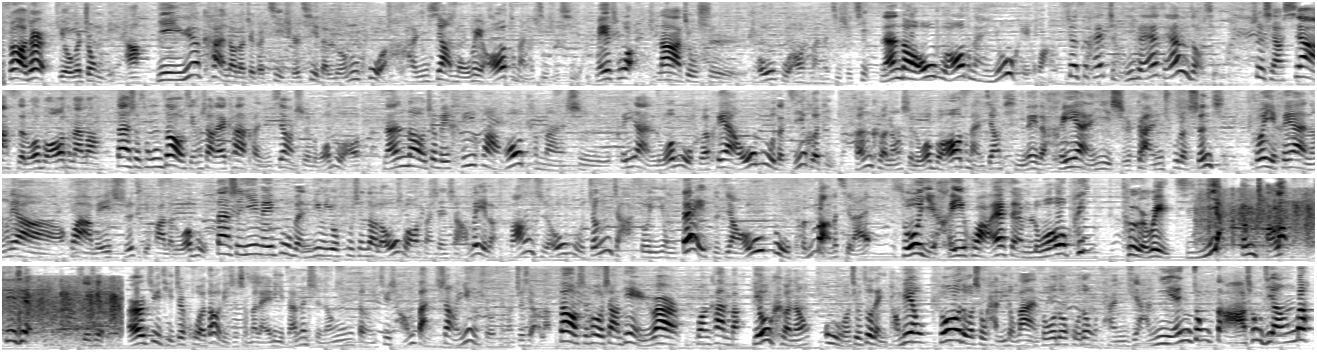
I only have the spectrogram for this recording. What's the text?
说到这儿，有个重点啊，隐约看到的这个计时器的轮廓很像某位奥特曼的计时器，没错，那就是欧布奥特曼的计时器。难道欧布奥特曼又黑化了？这次还整一个 SM 造型，是想吓死罗布奥特曼吗？但是从造型上来看，很像是罗布奥特曼。难道这位黑化奥特曼是黑暗罗布和黑暗欧布的集合体？很可能是罗布奥特曼将体内的黑暗意识赶出了身体，所以黑暗能量化为实体化的罗布，但是因为不稳定又附身到。了欧布奥特曼身上，为了防止欧布挣扎，所以用袋子将欧布捆绑了起来。所以黑化 SM 罗欧呸，特瑞吉亚登场了。谢谢，谢谢。而具体这货到底是什么来历，咱们只能等剧场版上映时候才能知晓了。到时候上电影院观看吧，有可能我就坐在你旁边哦。多多收看李动漫，多多互动，参加年终大抽奖吧。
